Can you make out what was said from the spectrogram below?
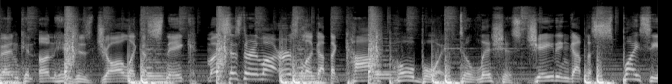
Ben can unhinge his jaw like a snake. My sister in law Ursula got the cod po' boy, delicious. Jaden got the spicy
